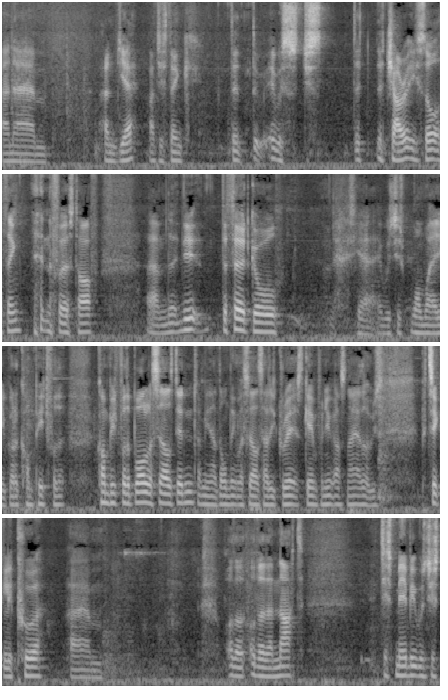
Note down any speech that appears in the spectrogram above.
and um, and yeah, I just think that, it was just a, a charity sort of thing in the first half. Um, the the the third goal, yeah, it was just one way you've got to compete for the compete for the ball. Lascelles didn't. I mean, I don't think Lascelles had his greatest game for Newcastle tonight. I thought it was particularly poor. Um, other other than that, just maybe it was just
